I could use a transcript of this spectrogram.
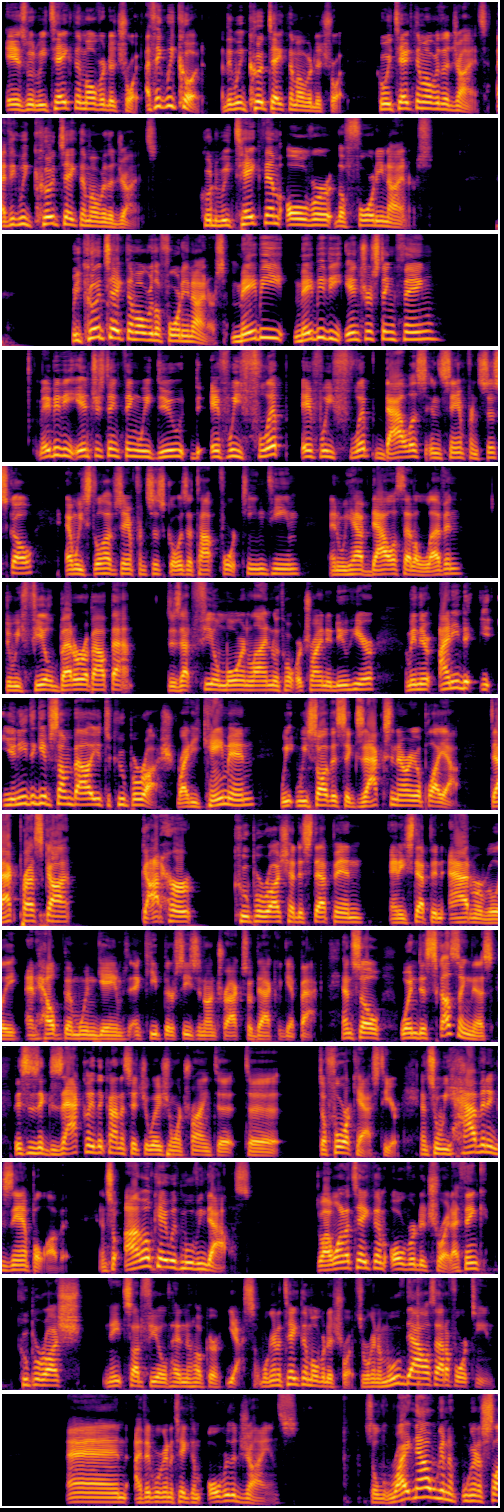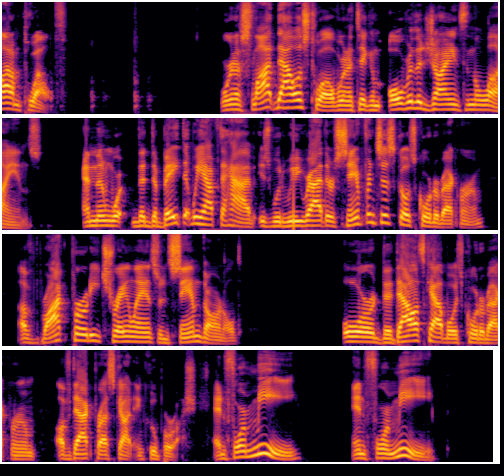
is would we take them over Detroit? I think we could. I think we could take them over Detroit. Could we take them over the Giants? I think we could take them over the Giants. Could we take them over the 49ers? We could take them over the 49ers. Maybe maybe the interesting thing maybe the interesting thing we do if we flip if we flip Dallas and San Francisco and we still have San Francisco as a top 14 team and we have Dallas at 11, do we feel better about that? Does that feel more in line with what we're trying to do here? I mean, there, I need to, you need to give some value to Cooper Rush, right? He came in, we, we saw this exact scenario play out. Dak Prescott got hurt. Cooper Rush had to step in, and he stepped in admirably and helped them win games and keep their season on track so Dak could get back. And so, when discussing this, this is exactly the kind of situation we're trying to to to forecast here. And so we have an example of it. And so I'm okay with moving Dallas. Do I want to take them over Detroit? I think Cooper Rush Nate Sudfeld, Hendon Hooker. Yes, we're going to take them over Detroit. So we're going to move Dallas out of 14. And I think we're going to take them over the Giants. So right now we're going to we're going to slot them 12. We're going to slot Dallas 12. We're going to take them over the Giants and the Lions. And then the debate that we have to have is would we rather San Francisco's quarterback room of Brock Purdy, Trey Lance, and Sam Darnold, or the Dallas Cowboys quarterback room of Dak Prescott and Cooper Rush? And for me, and for me,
